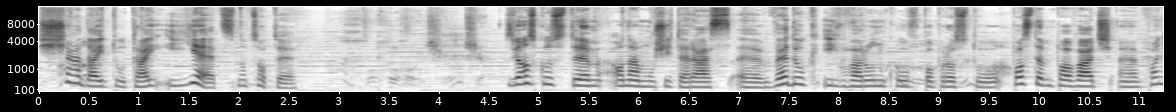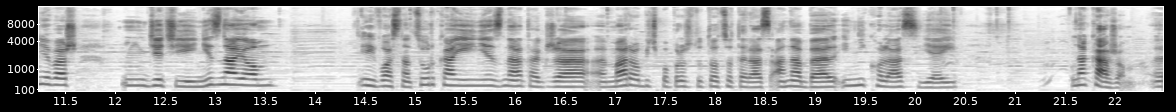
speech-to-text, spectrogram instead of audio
siadaj tutaj i jedz, no co ty? W związku z tym ona musi teraz e, według ich warunków po prostu postępować, e, ponieważ mm, dzieci jej nie znają, jej własna córka jej nie zna, także e, ma robić po prostu to, co teraz Anabel i Nikolas jej nakażą. E,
